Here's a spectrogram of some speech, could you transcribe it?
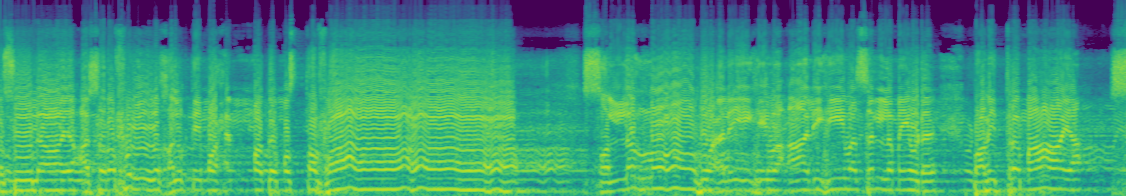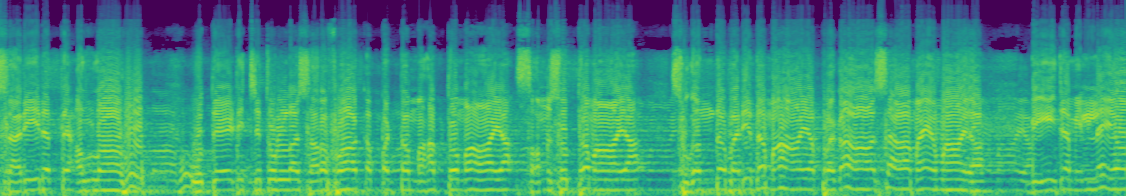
റസൂലായ അഷ്റഫുൽ ഖൽഖി മുഹമ്മദ് മുസ്തഫ സല്ലല്ലാഹു അലൈഹി വ ആലിഹി വസല്ലമയുടെ പവിത്രമായ ശരീരത്തെ അള്ളാഹു ഉദ്ദേശിച്ചിട്ടുള്ള ഷറഫാക്കപ്പെട്ട മഹത്വമായ സംശുദ്ധമായ സുഗന്ധഭരിതമായ പ്രകാശമയമായ ബീജമില്ലയോ?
